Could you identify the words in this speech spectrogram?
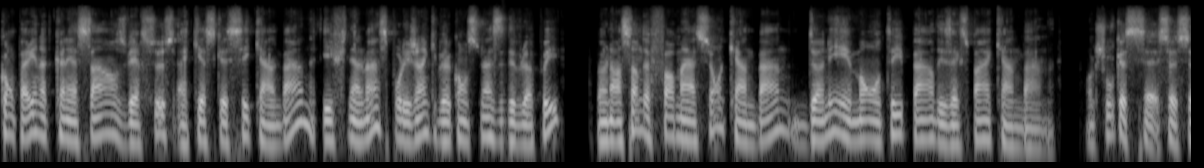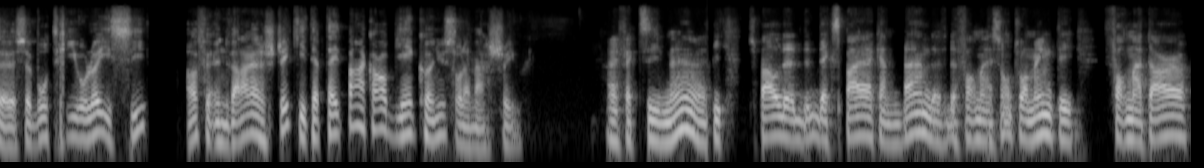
comparer notre connaissance versus à qu'est-ce que c'est Kanban. Et finalement, c'est pour les gens qui veulent continuer à se développer, un ensemble de formations Kanban données et montées par des experts Kanban. Donc, je trouve que ce, beau trio-là ici offre une valeur ajoutée qui n'était peut-être pas encore bien connue sur le marché. Effectivement. Puis tu parles d'experts Kanban, de, formation. Toi-même, tu es formateur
